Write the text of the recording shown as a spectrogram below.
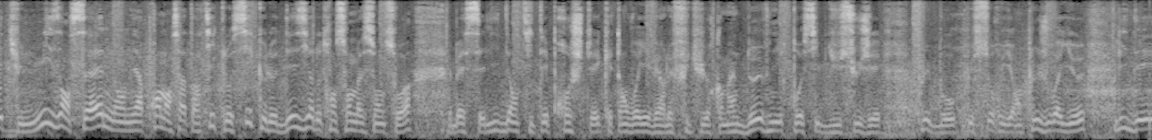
est une mise en scène. On y apprend dans cet article aussi que le désir de transformation de soi, eh ben, c'est l'identité projetée qui est envoyée vers le futur comme un devenir possible du sujet, plus beau, plus souriant, plus joyeux. L'idée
